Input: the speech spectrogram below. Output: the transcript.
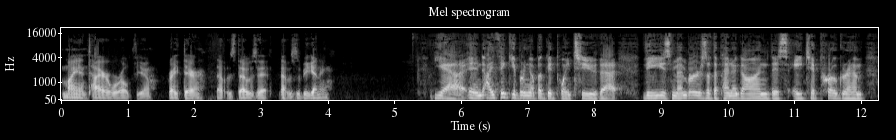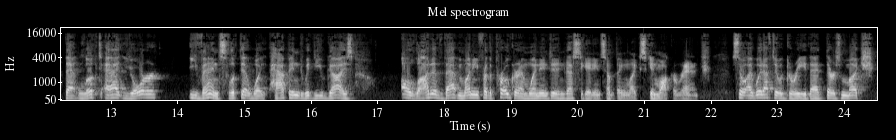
my entire worldview right there. That was that was it. That was the beginning. Yeah, and I think you bring up a good point too that these members of the Pentagon, this AATIP program that looked at your events, looked at what happened with you guys, a lot of that money for the program went into investigating something like Skinwalker Ranch. So I would have to agree that there's much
